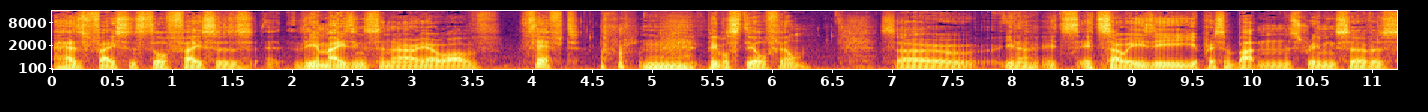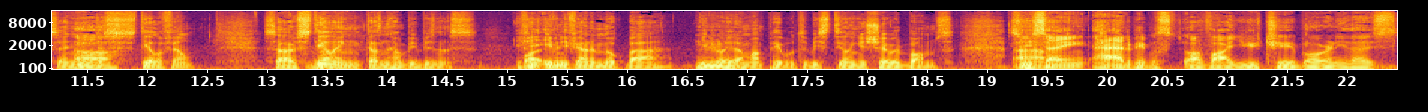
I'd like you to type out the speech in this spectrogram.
has faced and still faces the amazing scenario of theft. Mm. People steal film. So you know it's it's so easy. You press a button, streaming service, and you Oh. just steal a film. So stealing doesn't help your business. If you, even if you own a milk bar, you really Mm. don't want people to be stealing your sherbet bombs. So you're Um, saying how do people oh, via YouTube or any of those?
